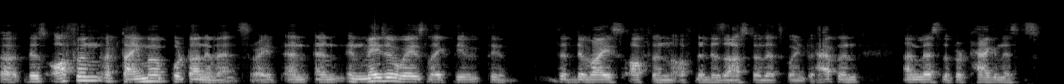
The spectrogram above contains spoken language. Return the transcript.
uh, there's often a timer put on events, right? And and in major ways, like the the the device often of the disaster that's going to happen, unless the protagonists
